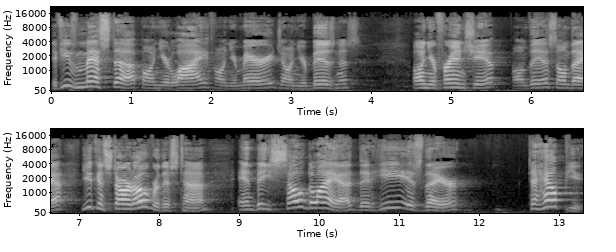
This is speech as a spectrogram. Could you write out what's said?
If you've messed up on your life, on your marriage, on your business, on your friendship, on this, on that. You can start over this time and be so glad that He is there to help you.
